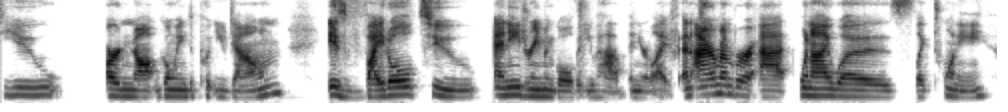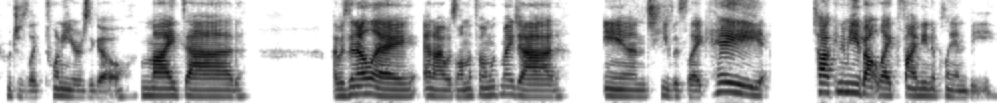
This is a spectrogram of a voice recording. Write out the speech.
to you are not going to put you down is vital to any dream and goal that you have in your life. And I remember at when I was like 20, which is like 20 years ago, my dad, I was in LA and I was on the phone with my dad and he was like, Hey, talking to me about like finding a plan B,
